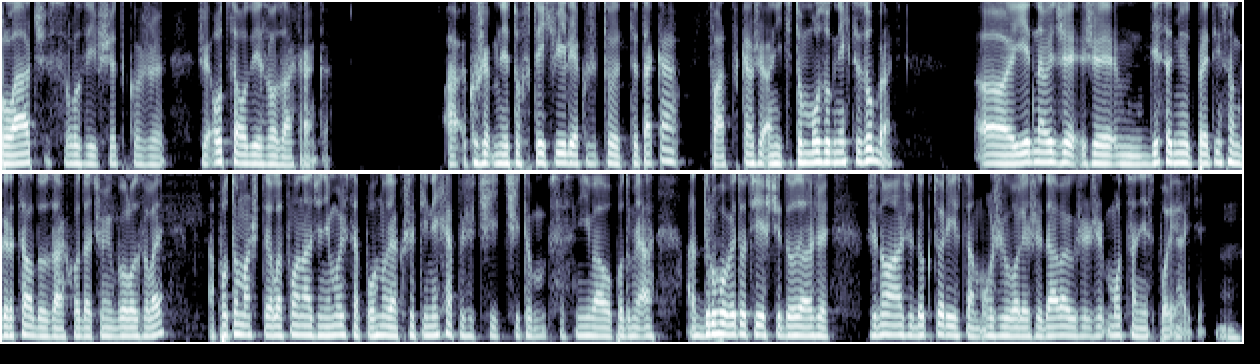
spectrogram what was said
plač, slzy, všetko, že, že otca odviezla záchranka. A akože mne to v tej chvíli, akože to je, to je taká facka, že ani ti to mozog nechce zobrať. Uh, jedna vec, že, že 10 minút predtým som grcal do záchoda, čo mi bolo zle a potom máš telefónat, že nemôžeš sa pohnúť, akože ty nechápeš, že či, či to sa sníva podobne. A, a druhou vetou ti ešte dodá, že, že no a že doktori tam oživovali, že dávajú, že, že moc sa nespoliehajte. Hmm.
